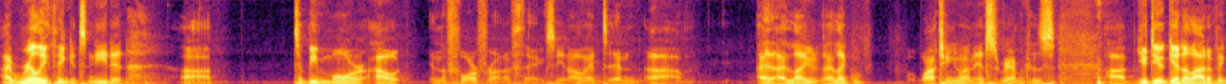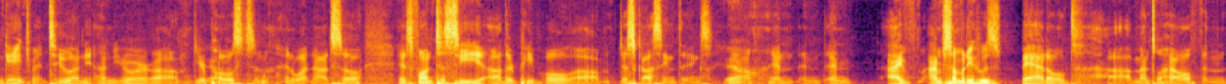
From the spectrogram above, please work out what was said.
I really think it's needed uh, to be more out in the forefront of things. You know, it and um, I, I like I like watching you on Instagram because uh, you do get a lot of engagement too on on your uh, your yeah. posts and, and whatnot. So it's fun to see other people um, discussing things. Yeah. You know? And and and I've I'm somebody who's battled uh, mental health and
